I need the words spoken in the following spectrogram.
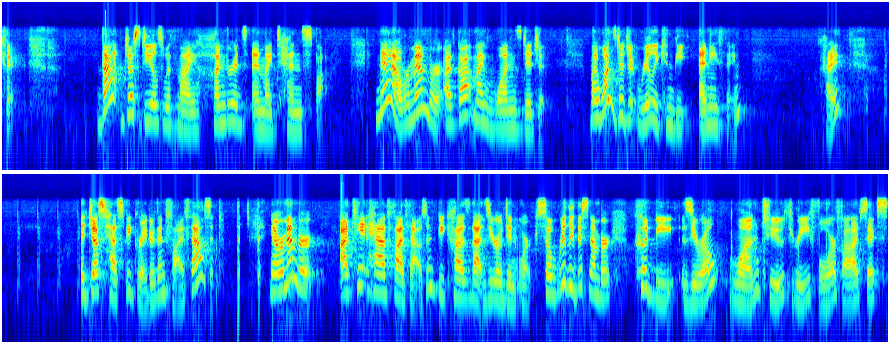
Okay, that just deals with my hundreds and my tens spot. Now, remember, I've got my ones digit. My ones digit really can be anything, okay? It just has to be greater than 5,000. Now remember, I can't have 5,000 because that zero didn't work. So really this number could be 0, 1, 2, 3, 4, 5, 6,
